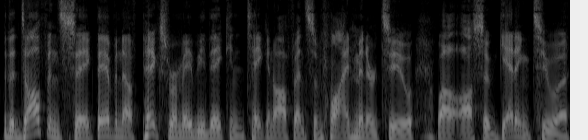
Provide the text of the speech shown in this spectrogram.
for the Dolphins' sake, they have enough picks where maybe they can take an offensive lineman or two while also getting Tua.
